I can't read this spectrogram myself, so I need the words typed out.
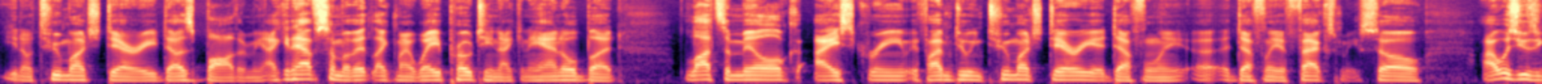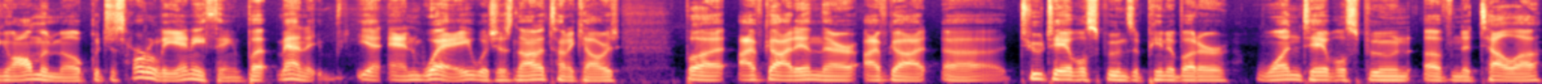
you know, too much dairy does bother me. I can have some of it, like my whey protein, I can handle, but lots of milk, ice cream. If I'm doing too much dairy, it definitely uh, it definitely affects me. So I was using almond milk, which is hardly anything, but man, it, yeah, and whey, which is not a ton of calories. But I've got in there. I've got uh, two tablespoons of peanut butter, one tablespoon of Nutella.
